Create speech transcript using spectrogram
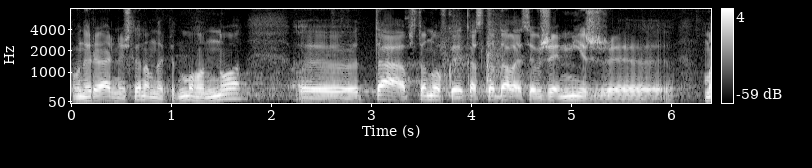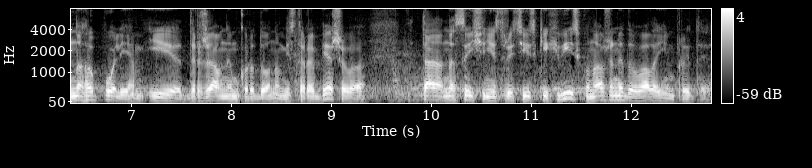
Вони реально йшли нам на підмогу. Но е, та обстановка, яка складалася вже між е, Многополієм і державним кордоном міста Рабєшева, та насиченість російських військ, вона вже не давала їм прийти.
